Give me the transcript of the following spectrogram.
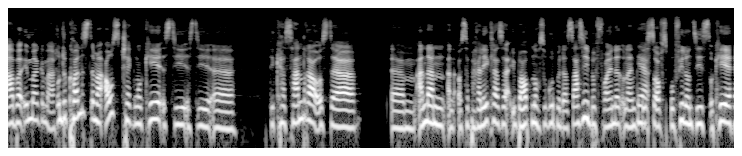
aber immer gemacht. und du konntest immer auschecken, okay, ist die, ist die, äh, die Cassandra aus der ähm, anderen, an, aus der Parallelklasse überhaupt noch so gut mit der Sassi befreundet und dann Ja. gehst du aufs Profil und siehst, okay,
